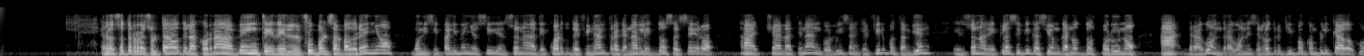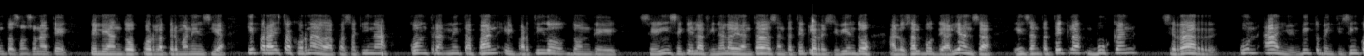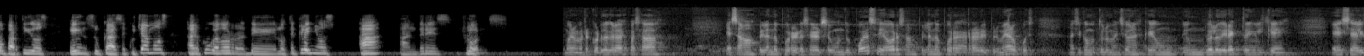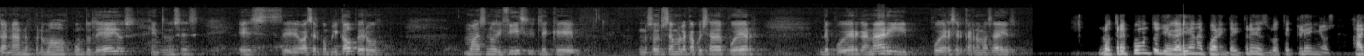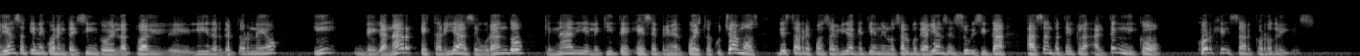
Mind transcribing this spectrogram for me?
En los otros resultados de la jornada 20 del fútbol salvadoreño, Municipal Limeño sigue en zona de cuartos de final tras ganarle 2 a 0 a Chalatenango. Luis Ángel Firpo también en zona de clasificación ganó 2 por 1 a Dragón. Dragón es el otro equipo complicado junto a Sonsonate peleando por la permanencia. Y para esta jornada, Pasaquina contra Metapan, el partido donde se dice que es la final adelantada Santa Tecla recibiendo a los albos de Alianza. En Santa Tecla buscan cerrar un año invicto, 25 partidos en su casa. Escuchamos al jugador de los tecleños, a Andrés Flores. Bueno, me recuerdo que la vez pasada estábamos peleando por regresar al segundo puesto y ahora estamos peleando por agarrar el primero, pues así como tú lo mencionas, que es un, es duelo directo en el que ese, al ganar nos ponemos dos puntos de ellos, entonces este, va a ser complicado, pero más no difícil, de que nosotros tenemos la capacidad de poder, de poder ganar y poder acercarnos más a ellos. Los tres puntos llegarían a 43, los tecleños. Alianza tiene 45, el actual eh, líder del torneo, y de ganar estaría asegurando que nadie le quite ese primer puesto. Escuchamos de esta responsabilidad que tienen los salvos de Alianza en su visita a Santa Tecla al técnico Jorge Zarco Rodríguez.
